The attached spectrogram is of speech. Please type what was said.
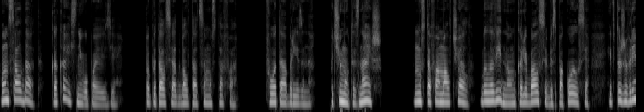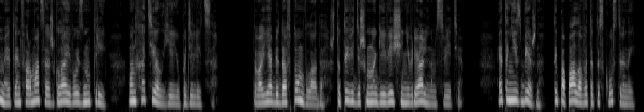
Он солдат. Какая с него поэзия?» Попытался отболтаться Мустафа. «Фото обрезано. Почему, ты знаешь?» Мустафа молчал. Было видно, он колебался, беспокоился, и в то же время эта информация жгла его изнутри. Он хотел ею поделиться. «Твоя беда в том, Влада, что ты видишь многие вещи не в реальном свете. Это неизбежно. Ты попала в этот искусственный,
